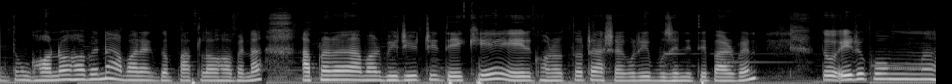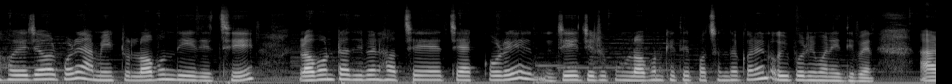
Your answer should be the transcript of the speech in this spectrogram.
একদম ঘন হবে না, আবার একদম পাতলাও হবে না। আপনারা আমার ভিডিওটি দেখে এর ঘনত্বটা আশা করি বুঝে নিতে পারবেন। তো এরকম হয়ে যাওয়ার পরে আমি একটু লবণ দিয়ে দিচ্ছি। লবণটা দিবেন হচ্ছে চেক করে যে যেরকম লবণ খেতে পছন্দ করেন ওই পরিমাণে দিবেন। আর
